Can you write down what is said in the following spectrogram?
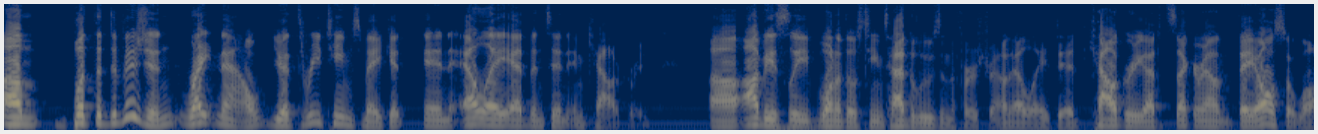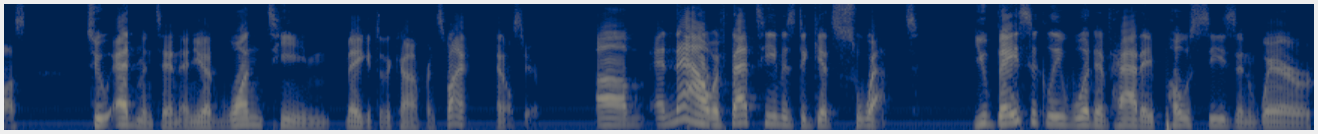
Um, but the division right now, you had three teams make it in LA, Edmonton, and Calgary. Uh, obviously, one of those teams had to lose in the first round. LA did. Calgary got to the second round. They also lost to Edmonton, and you had one team make it to the conference finals here. Um, and now, if that team is to get swept, you basically would have had a postseason where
